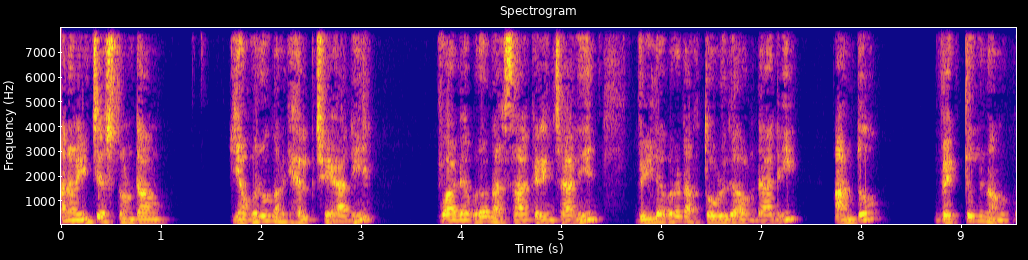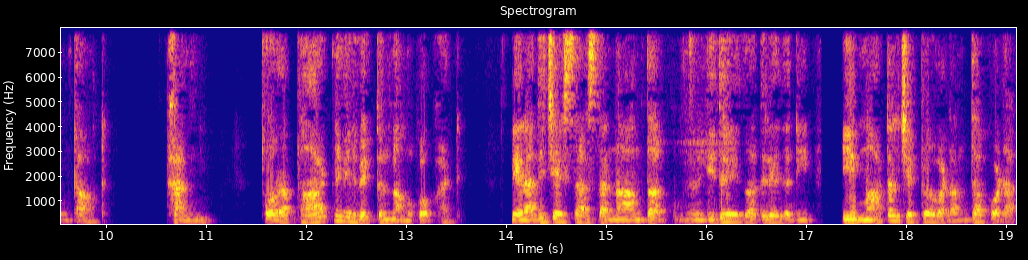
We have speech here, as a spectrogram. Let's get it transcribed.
మనం ఏం చేస్తుంటాం? ఎవరో మనకి హెల్ప్ చేయాలి. వాళ్ళెవరో నాకు సహకరించాలి. వీళ్ళెవరో నాకు తోడుగా ఉండాలి అంటూ వ్యక్తుల్ని నమ్ముకుంటా ఉంటాం. కానీ పొరపాటుని మీరు వ్యక్తులను నమ్ముకోకండి. నేను అది చేస్తాను నా అంత ఇది లేదు అది లేదని ఈ మాటలు చెప్పేవాళ్ళంతా కూడా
